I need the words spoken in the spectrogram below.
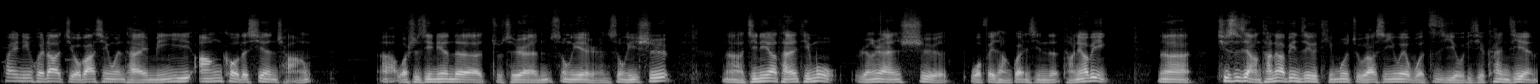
欢迎您回到九八新闻台名医 Uncle 的现场啊，我是今天的主持人宋叶仁宋医师。那今天要谈的题目仍然是我非常关心的糖尿病。那其实讲糖尿病这个题目，主要是因为我自己有一些看见，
